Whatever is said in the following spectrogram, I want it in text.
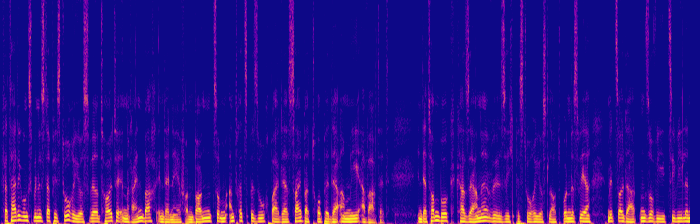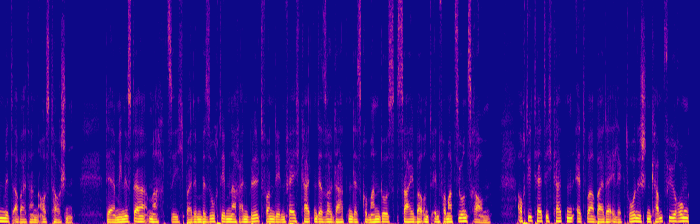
Verteidigungsminister Pistorius wird heute in Rheinbach in der Nähe von Bonn zum Antrittsbesuch bei der Cybertruppe der Armee erwartet. In der Tomburg-Kaserne will sich Pistorius laut Bundeswehr mit Soldaten sowie zivilen Mitarbeitern austauschen. Der Minister macht sich bei dem Besuch demnach ein Bild von den Fähigkeiten der Soldaten des Kommandos Cyber- und Informationsraum. Auch die Tätigkeiten etwa bei der elektronischen Kampfführung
